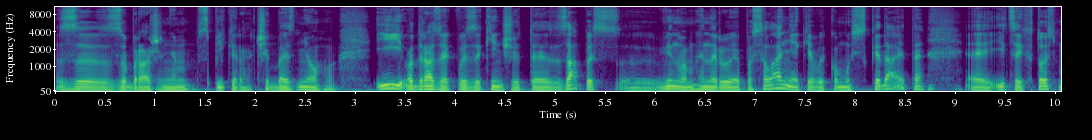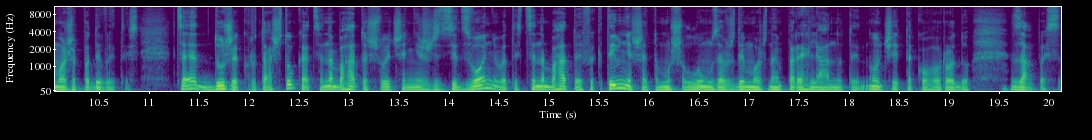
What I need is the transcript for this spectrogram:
з зображенням спікера чи без нього. І одразу, як ви закінчуєте запис, е, він вам генерує посилання, яке ви комусь скидаєте, е, і цей хтось може подивитись. Це дуже крута штука, це набагато швидше, ніж зідзвонюватись, це набагато ефективніше, тому що Loom завжди можна переглянути, ну чи такого роду запис.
